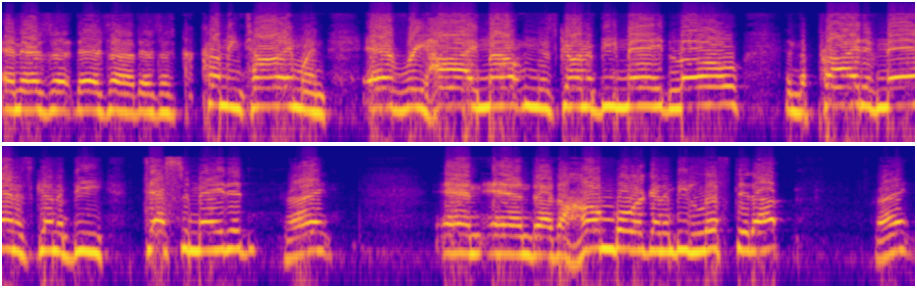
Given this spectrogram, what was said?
And there's a there's a there's a coming time when every high mountain is going to be made low and the pride of man is going to be decimated right? And and uh, the humble are going to be lifted up right?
